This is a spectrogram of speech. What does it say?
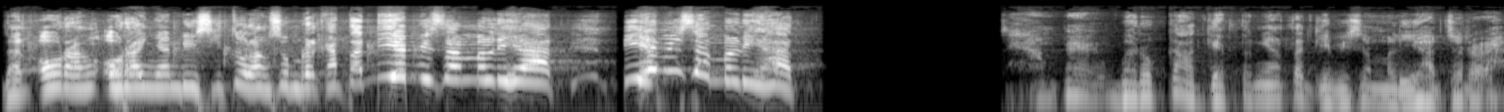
Dan orang-orang yang di situ langsung berkata, dia bisa melihat, dia bisa melihat. Saya sampai baru kaget ternyata dia bisa melihat saudara.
